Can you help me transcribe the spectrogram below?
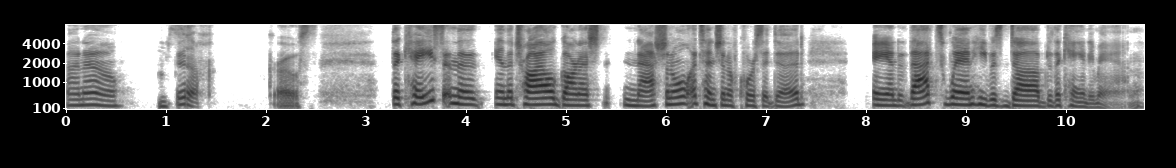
I know. Ugh. Gross. The case and the in the trial garnished national attention, of course it did. And that's when he was dubbed the Candyman.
